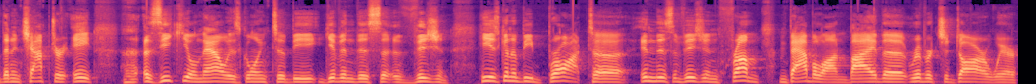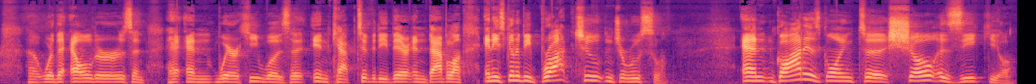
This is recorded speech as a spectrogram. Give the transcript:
that in chapter 8, uh, Ezekiel now is going to be given this vision. He is going to be brought uh, in this vision from Babylon by the river Chebar, where, uh, where the elders and, and where he was uh, in captivity there in Babylon. And he's going to be brought to Jerusalem. And God is going to show Ezekiel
